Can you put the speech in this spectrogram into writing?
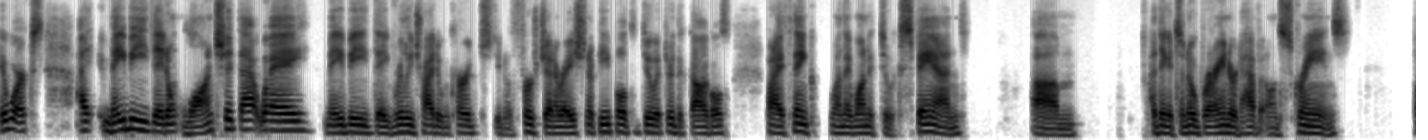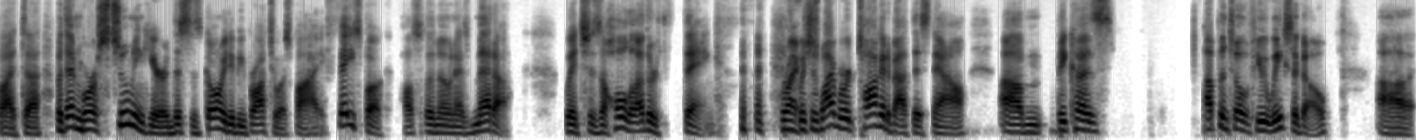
it works. I maybe they don't launch it that way. Maybe they really try to encourage, you know, the first generation of people to do it through the goggles. But I think when they wanted to expand, um, I think it's a no-brainer to have it on screens. But uh, but then we're assuming here this is going to be brought to us by Facebook, also known as Meta, which is a whole other thing. Right. which is why we're talking about this now, um, because up until a few weeks ago, uh,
